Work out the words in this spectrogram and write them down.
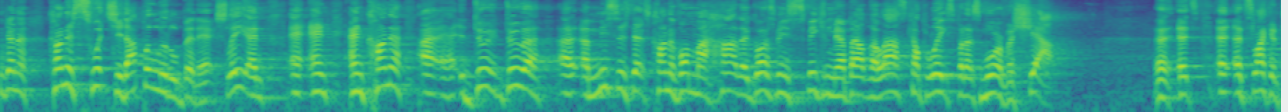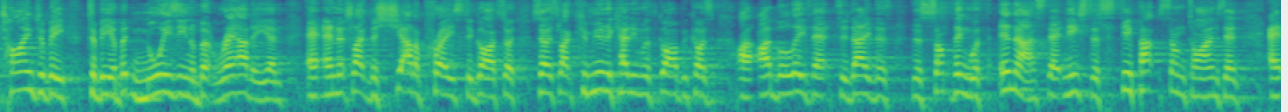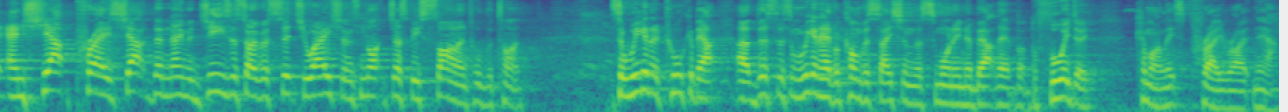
I'm going to kind of switch it up a little bit, actually, and, and, and kind of uh, do, do a, a message that's kind of on my heart that God's been speaking to me about the last couple of weeks, but it's more of a shout. Uh, it's, it's like a time to be, to be a bit noisy and a bit rowdy, and, and it's like the shout of praise to God. So, so it's like communicating with God because I, I believe that today there's, there's something within us that needs to step up sometimes and, and, and shout praise, shout the name of Jesus over situations, not just be silent all the time. So we're going to talk about uh, this, this, and we're going to have a conversation this morning about that. But before we do, come on, let's pray right now.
